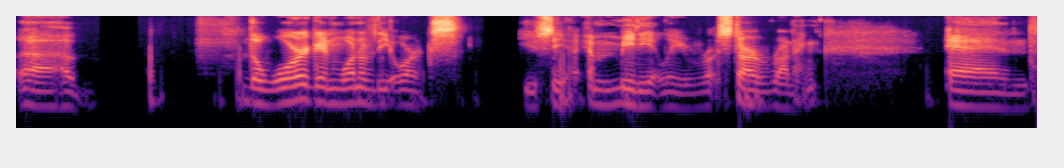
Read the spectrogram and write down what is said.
Uh, the warg and one of the orcs you see immediately r- start running. And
